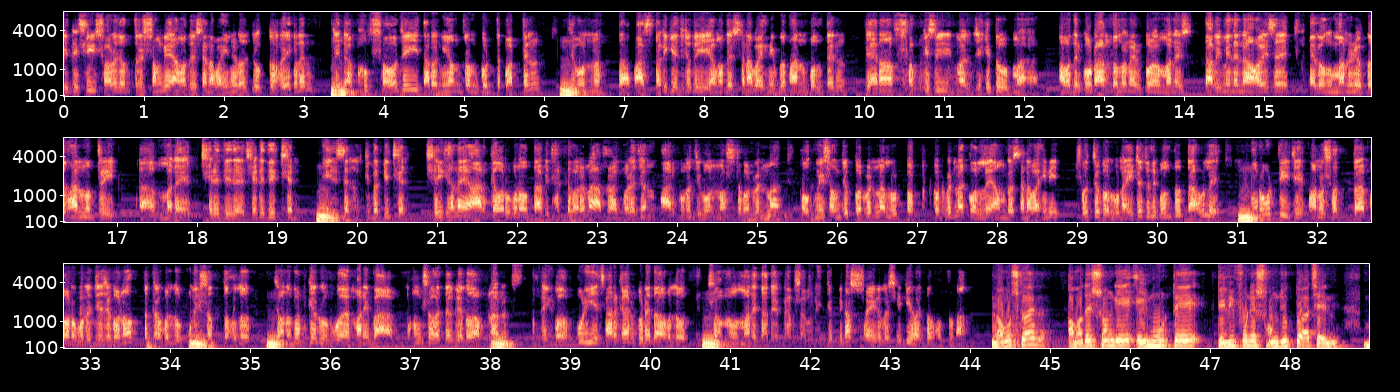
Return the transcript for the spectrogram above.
বিদেশি ষড়যন্ত্রের সঙ্গে আমাদের সেনাবাহিনীরও যুক্ত হয়ে গেলেন যেটা খুব সহজেই তারা নিয়ন্ত্রণ করতে পারতেন। যেমন পাঁচ তারিখে যদি আমাদের সেনাবাহিনী প্রধান বলতেন যেন সবকিছু সবকিছুই মানে যেহেতু আমাদের কোটা আন্দোলনের মানে দাবি মেনে নেওয়া হয়েছে এবং মাননীয় প্রধানমন্ত্রী মানে ছেড়ে দিয়ে ছেড়ে দিচ্ছেন দিয়েছেন কিংবা দিচ্ছেন সেইখানে আর কারোর কোনো দাবি থাকতে পারে না। আপনারা করে যান আর কোনো জীবন নষ্ট করবেন না অগ্নি সংযোগ করবেন না লুটপাট করবেন না করলে আমরা সেনাবাহিনী সহ্য করব না। এটা যদি বলতো তাহলে পরবর্তী যে মানুষ হত্যা পরবর্তী যে গণহত্যাটা হলো পুলিশ হত্যা হলো জনগণকে মানে বা ধ্বংস হতে গেল আপনার পুড়িয়ে ছারকার করে দেওয়া হলো সব মানে তাদের ব্যবসা বাণিজ্য বিনষ্ট হয়ে গেল সেটি হয়তো হতো না। নমস্কার। আমাদের সঙ্গে এই মুহূর্তে টেলিফোনে সংযুক্ত আছেন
